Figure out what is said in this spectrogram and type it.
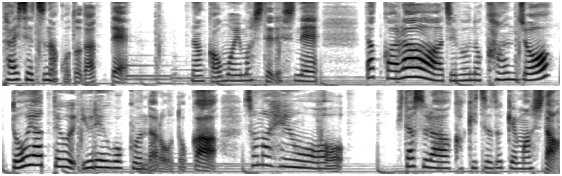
大切なことだってなんか思いましてですね。だから自分の感情、どうやって揺れ動くんだろうとか、その辺をひたすら書き続けました。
